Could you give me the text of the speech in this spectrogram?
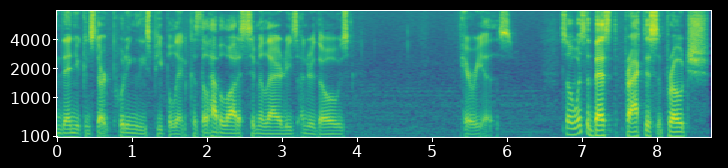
And then you can start putting these people in because they'll have a lot of similarities under those areas. So what's the best practice approach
